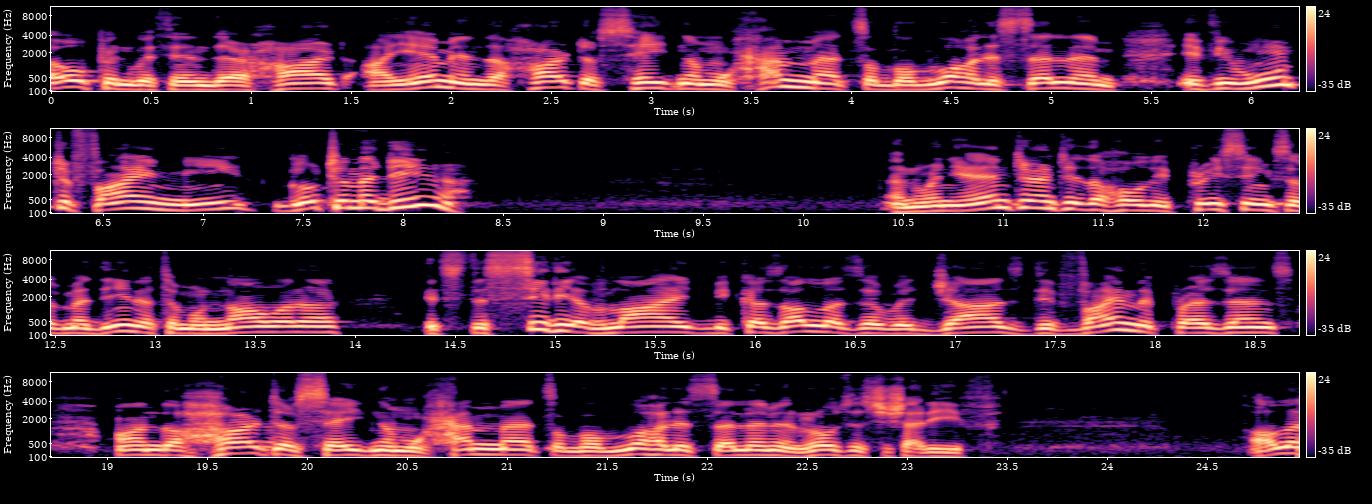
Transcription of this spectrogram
opened within their heart, I am in the heart of Sayyidina Muhammad if you want to find me go to Medina. And when you enter into the holy precincts of Medina to Munawwara it's the city of light because Allah's Divinely presence on the heart of Sayyidina Muhammad in Rawzat Sharif. Allah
